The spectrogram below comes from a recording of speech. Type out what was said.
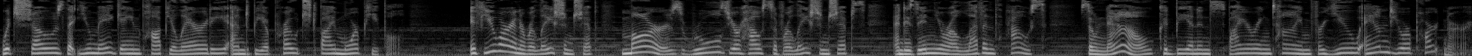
which shows that you may gain popularity and be approached by more people. If you are in a relationship, Mars rules your house of relationships and is in your 11th house, so now could be an inspiring time for you and your partner.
